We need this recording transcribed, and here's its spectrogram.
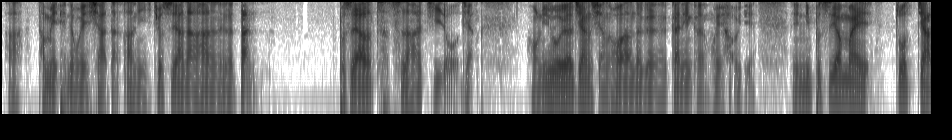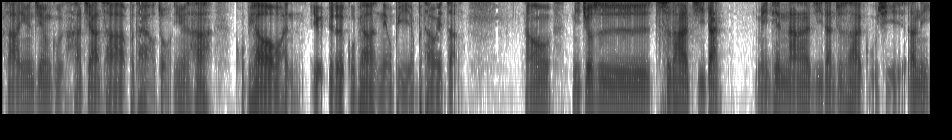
啊，它每天都会下蛋，啊，你就是要拿它的那个蛋，不是要吃吃它的鸡肉这样。哦，你如果要这样想的话，那个概念可能会好一点。你不是要卖做价差，因为金融股它价差不太好做，因为它股票很有有的股票很牛皮，也不太会涨。然后你就是吃它的鸡蛋，每天拿它的鸡蛋就是它的股息。那你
